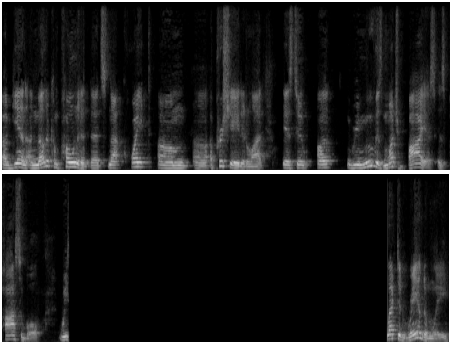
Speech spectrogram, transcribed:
again, another component that's not quite um, uh, appreciated a lot is to uh, remove as much bias as possible selected randomly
